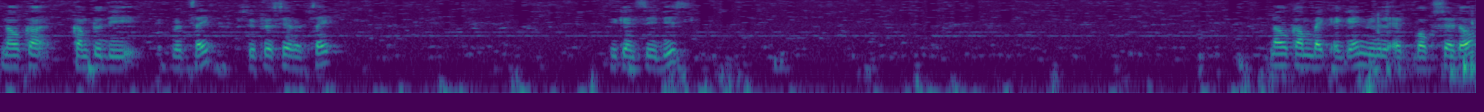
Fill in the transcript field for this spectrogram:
now come to the website refresh your website. You can see this. Now come back again we will add box shadow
